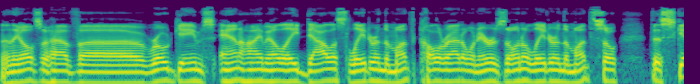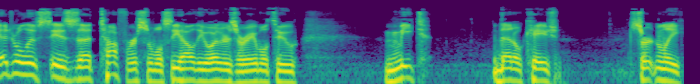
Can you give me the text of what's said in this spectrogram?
And they also have uh, road games Anaheim, LA, Dallas later in the month, Colorado and Arizona later in the month. So the schedule is, is uh, tougher, so we'll see how the Oilers are able to meet that occasion. Certainly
